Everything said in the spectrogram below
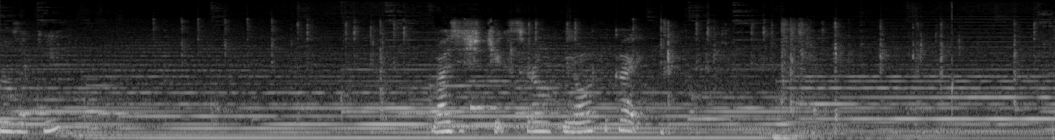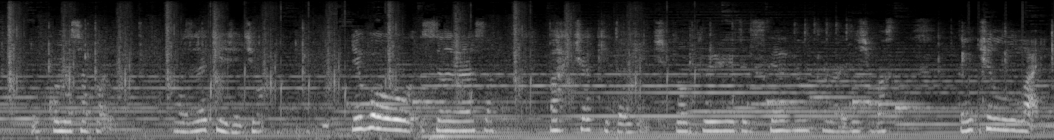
Vamos aqui. Mais sticks para uma picareta. Vou começar a fazer aqui, gente. Eu vou acelerar essa parte aqui, tá, gente? Então, se inscreve no canal e deixa bastante like.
